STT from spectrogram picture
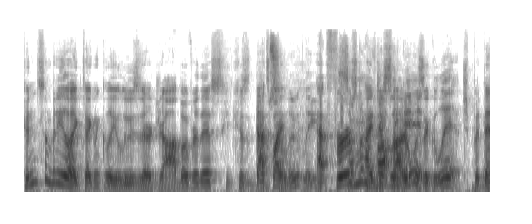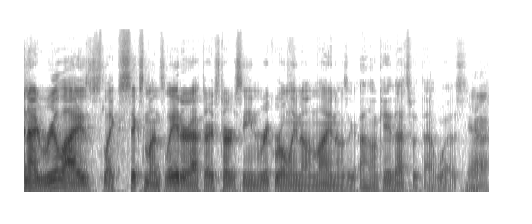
couldn't somebody like technically lose their job over this? Because that's Absolutely. why. At first, Someone I just thought it was a glitch, but then I realized like six months later, after I start seeing Rickrolling online, I was like, oh, okay, that's what that was. yeah.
